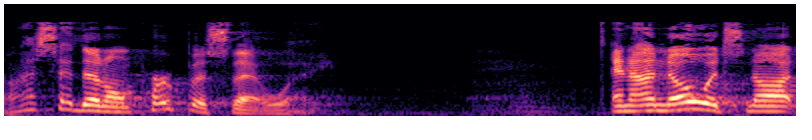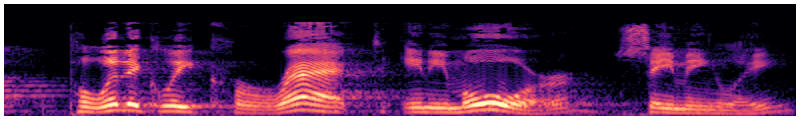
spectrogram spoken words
Now, I said that on purpose that way. And I know it's not politically correct anymore, seemingly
